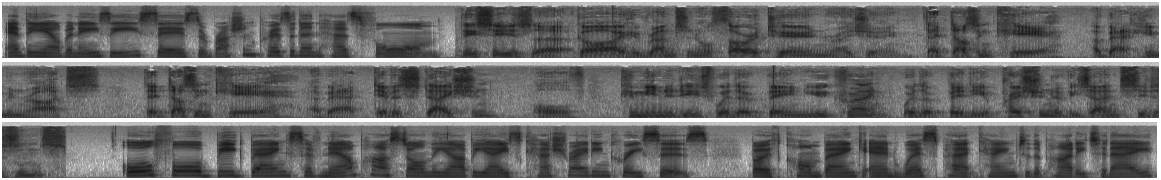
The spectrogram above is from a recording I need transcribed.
Anthony Albanese says the Russian president has form. This is a guy who runs an authoritarian regime that doesn't care about human rights, that doesn't care about devastation of communities, whether it be in Ukraine, whether it be the oppression of his own citizens. All four big banks have now passed on the RBA's cash rate increases. Both CommBank and Westpac came to the party today,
